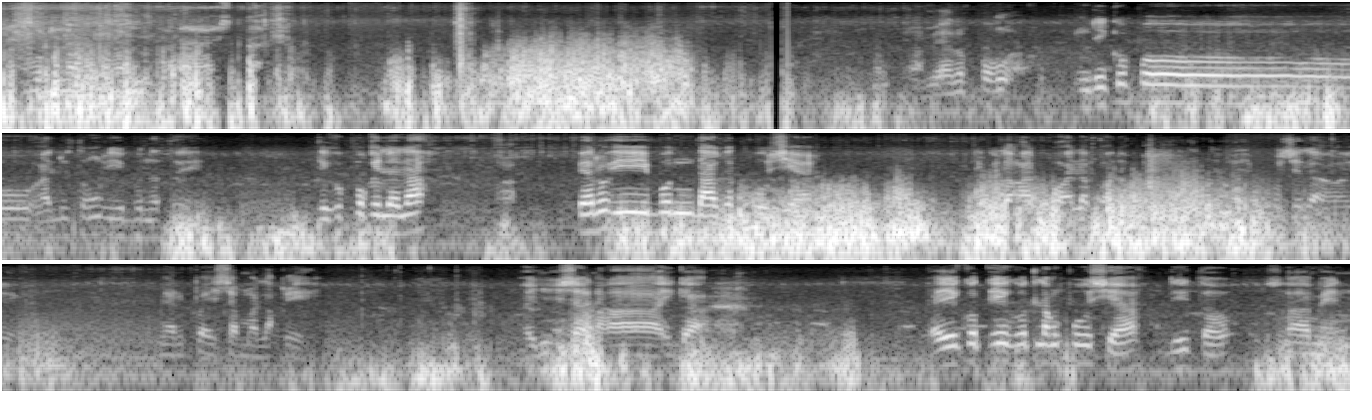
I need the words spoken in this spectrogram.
May huli na po kami. Ah, hindi ko po, ano itong ibon na to eh. Hindi ko po kilala. Ah, Pero ibon dagat po siya. Lang po alam pangalan nila. Ayun po sila. Ayun. Meron pa isa malaki. Ayun isa nakahiga. Paikot-ikot lang po siya dito sa amin.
